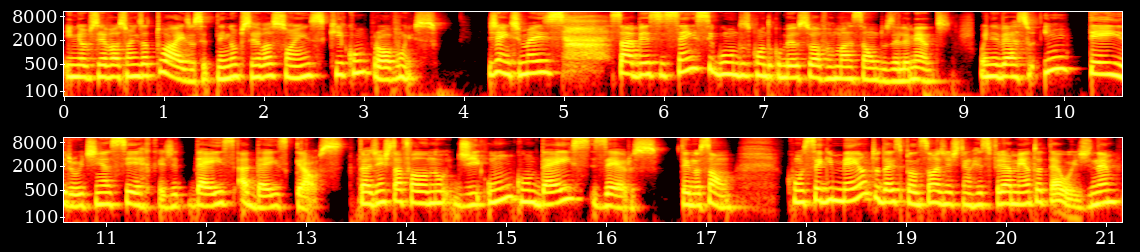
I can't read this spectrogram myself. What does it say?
em observações atuais. Você tem observações que comprovam isso. Gente, mas sabe, esses 100 segundos quando começou a formação dos elementos? O universo inteiro tinha cerca de 10 a 10 graus. Então a gente está falando de 1 com 10 zeros. Tem noção? Com o segmento da expansão, a gente tem um resfriamento até hoje, né?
